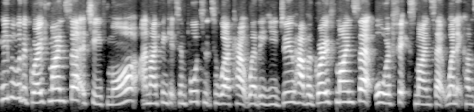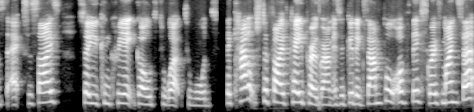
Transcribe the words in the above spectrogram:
People with a growth mindset achieve more. And I think it's important to work out whether you do have a growth mindset or a fixed mindset when it comes to exercise so you can create goals to work towards. The Couch to 5K program is a good example of this growth mindset.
